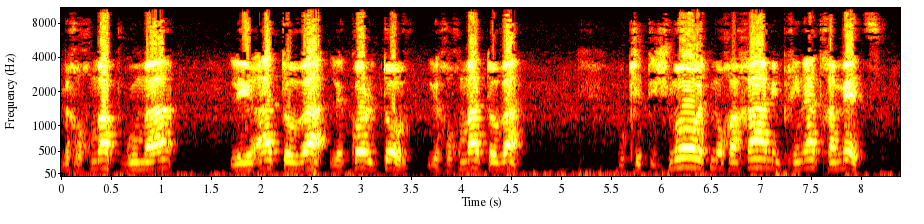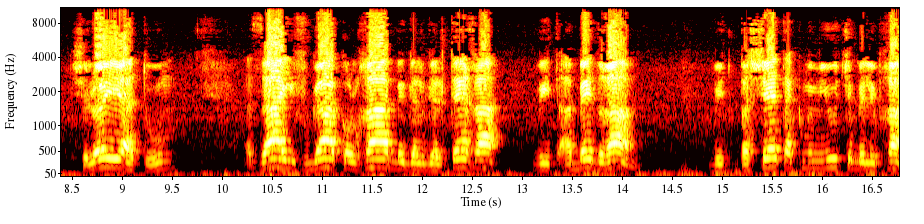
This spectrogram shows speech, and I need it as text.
מחוכמה פגומה, ליראה טובה, לכל טוב, לחוכמה טובה. וכשתשמור את מוחך מבחינת חמץ, שלא יהיה אטום, אזי יפגע קולך בגלגלתך, ויתאבד רעם, ויתפשט הקממיות שבלבך,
